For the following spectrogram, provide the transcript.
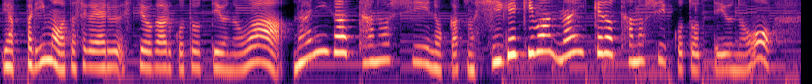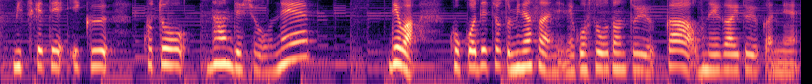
やっぱり今私がやる必要があることっていうのは何が楽しいのかその刺激はないけど楽しいことっていうのを見つけていくことなんでしょうね。ではここでちょっと皆さんにねご相談というかお願いというかね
